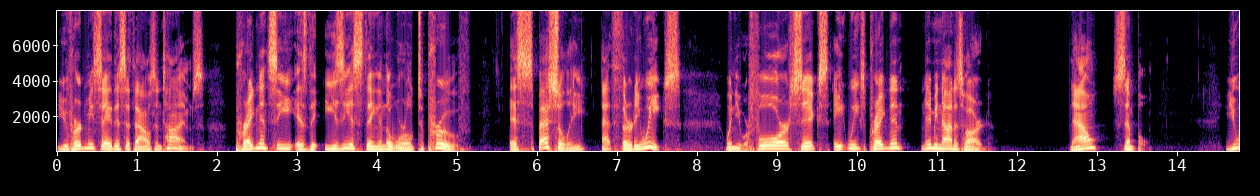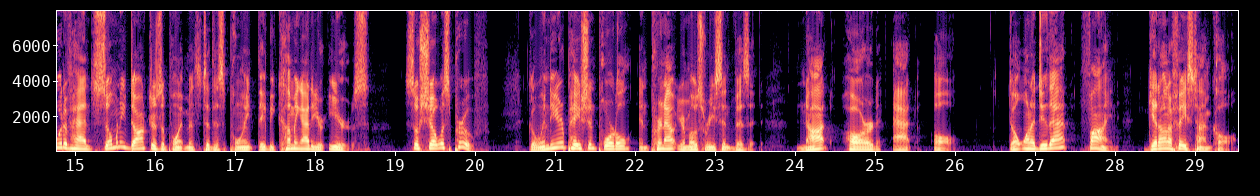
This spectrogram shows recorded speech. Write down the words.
You've heard me say this a thousand times. Pregnancy is the easiest thing in the world to prove, especially at 30 weeks. When you were four, six, eight weeks pregnant, maybe not as hard. Now, simple. You would have had so many doctor's appointments to this point, they'd be coming out of your ears. So show us proof. Go into your patient portal and print out your most recent visit. Not hard at all. Don't want to do that? Fine. Get on a FaceTime call.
